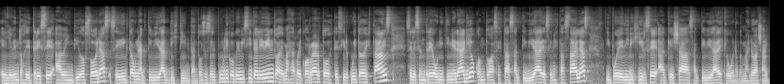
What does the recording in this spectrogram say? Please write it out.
el evento es de 13 a 22 horas, se dicta una actividad distinta. Entonces el público que visita el evento, además de recorrer todo este circuito de stands, se les entrega un itinerario con todas estas actividades en estas salas y puede dirigirse a aquellas actividades que, bueno, que más lo hayan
